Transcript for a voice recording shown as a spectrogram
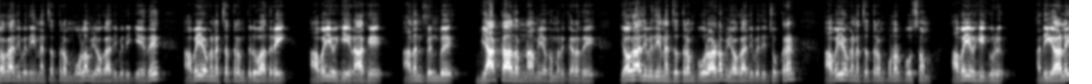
யோகாதிபதி நட்சத்திரம் மூலம் யோகாதிபதி கேது அவயோக நட்சத்திரம் திருவாதிரை அவயோகி ராகு அதன் பின்பு வியாக்காதம் நாமயோகம் இருக்கிறது. யோகாதிபதி நட்சத்திரம் பூராடம் யோகாதிபதி சுக்கரன் அவயோக நட்சத்திரம் புனர்பூசம் அவயோகி குரு. அதிகாலை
